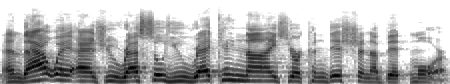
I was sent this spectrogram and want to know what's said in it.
and that way, as you wrestle, you recognize your condition a bit more.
